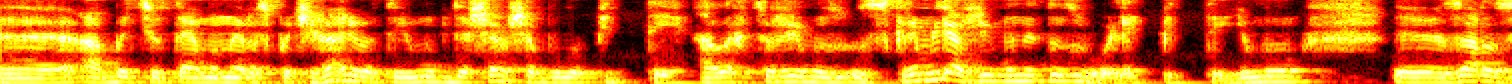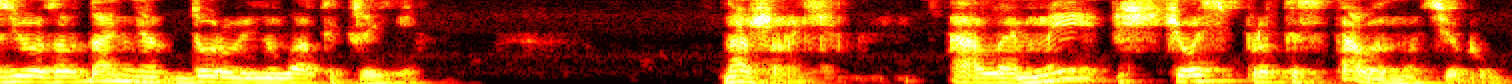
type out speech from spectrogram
е, аби цю тему не розкочегарювати, йому б дешевше було піти. Але хто ж йому з Кремля ж йому не дозволять піти? Йому е, зараз його завдання доруйнувати країну. На жаль. Але ми щось протиставимо цьому.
